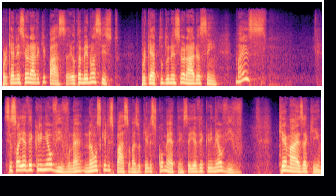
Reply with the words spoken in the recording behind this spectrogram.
Porque é nesse horário que passa. Eu também não assisto. Porque é tudo nesse horário assim. Mas você só ia ver crime ao vivo, né? Não os que eles passam, mas o que eles cometem. Você ia ver crime ao vivo. que mais aqui?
